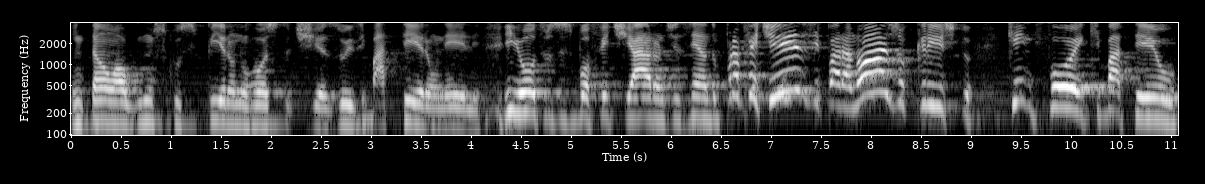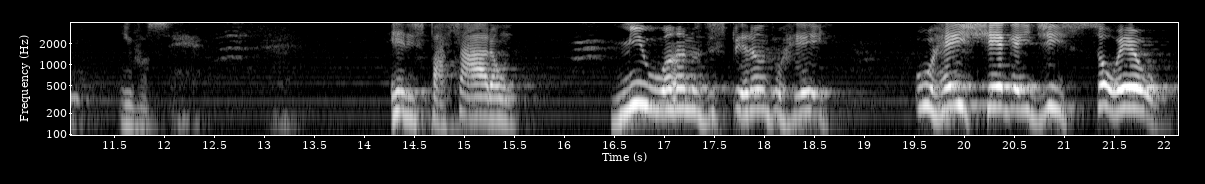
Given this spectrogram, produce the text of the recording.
Então alguns cuspiram no rosto de Jesus e bateram nele, e outros esbofetearam, dizendo: Profetize para nós, o Cristo, quem foi que bateu em você? Eles passaram mil anos esperando o rei. O rei chega e diz: Sou eu.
